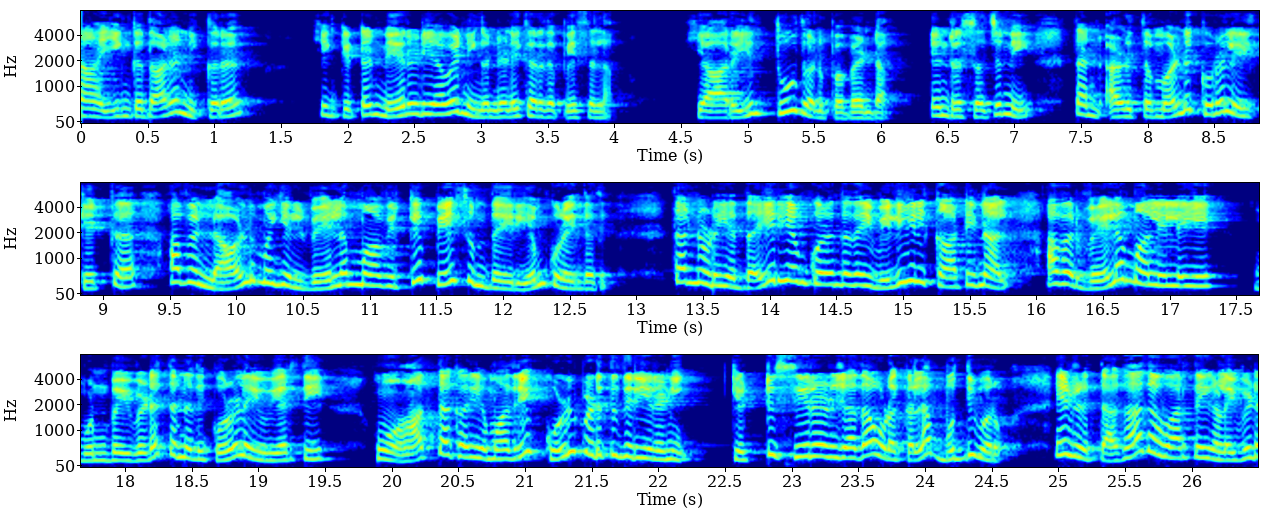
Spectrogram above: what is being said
நான் இங்க தானே நிக்கிறேன். என்கிட்ட நேரடியாவே நீங்க நினைக்கிறத பேசலாம். யாரையும் தூது அனுப்ப வேண்டாம் என்ற சஜினி தன் அழுத்தமான குரலில் கேட்க அவள் ஆளுமையில் வேலம்மாவிற்கே பேசும் தைரியம் குறைந்தது. தன்னுடைய தைரியம் குறைந்ததை வெளியில் காட்டினால் அவர் வேலம்மாள் இல்லையே. முன்பை விட தனது குரலை உயர்த்தி உன் ஆத்தா மாதிரி கொழுப்படுத்து தெரியற நீ. கெட்டு சீரழிஞ்சாதான் உனக்கெல்லாம் புத்தி வரும் என்று தகாத வார்த்தைகளை விட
